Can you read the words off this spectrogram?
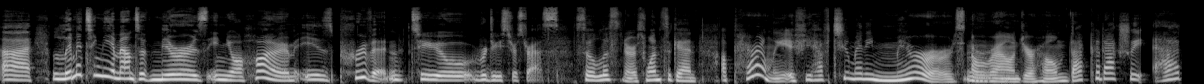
Uh, limiting the amount of mirrors in your home is proven to reduce your stress. So, listeners, once again, apparently, if you have too many mirrors Mm. around your home, that could actually add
